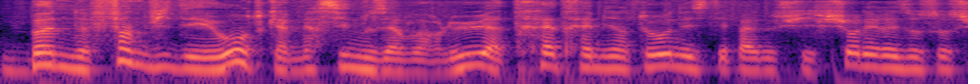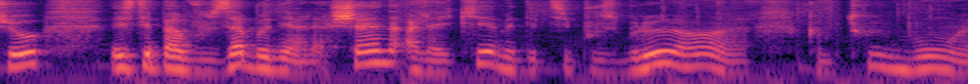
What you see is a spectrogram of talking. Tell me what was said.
bonne fin de vidéo. En tout cas, merci de nous avoir lus. À très très bientôt. N'hésitez pas à nous suivre sur les réseaux sociaux. N'hésitez pas à vous abonner à la chaîne, à liker, à mettre des petits pouces bleus, hein, comme tout bon, euh,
